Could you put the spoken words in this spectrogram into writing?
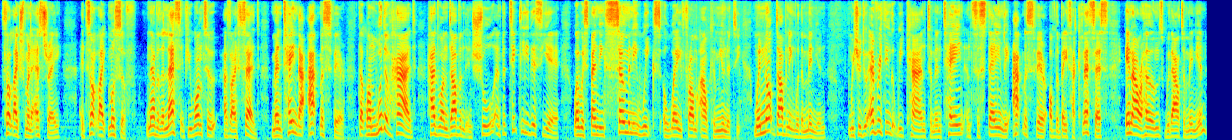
It's not like Shemona Esrei. It's not like Musaf. Nevertheless, if you want to, as I said, maintain that atmosphere that one would have had had one davened in shul, and particularly this year where we're spending so many weeks away from our community, we're not davening with a minion. We should do everything that we can to maintain and sustain the atmosphere of the Beis HaKnesses in our homes without a minion.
